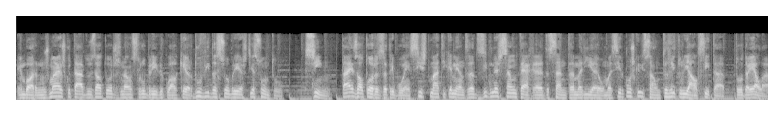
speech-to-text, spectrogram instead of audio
embora nos mais cotados autores não se rubrique qualquer dúvida sobre este assunto. Sim, tais autores atribuem sistematicamente a designação Terra de Santa Maria a uma circunscrição territorial cita, toda ela,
